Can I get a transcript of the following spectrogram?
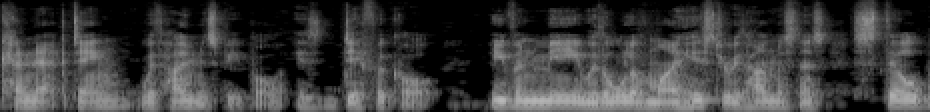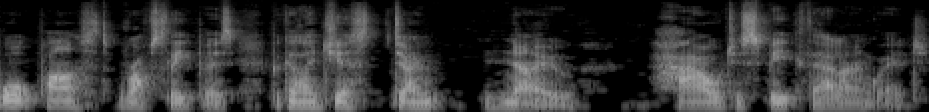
connecting with homeless people is difficult. Even me, with all of my history with homelessness, still walk past rough sleepers because I just don't know how to speak their language.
